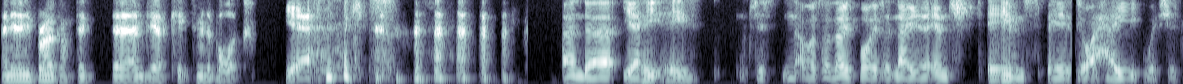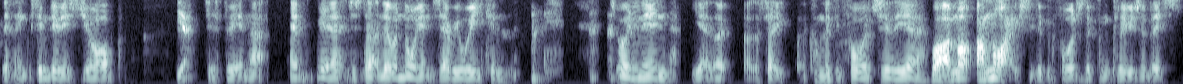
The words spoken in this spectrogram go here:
and he only broke after uh, MJF kicked him in the bollocks. Yeah. and uh, yeah, he he's just so those boys are nailing it, and even Spears, who I hate, which is I think is him doing his job. Yeah. just being that, yeah, just that little annoyance every week and joining in. Yeah, like, I say, I'm looking forward to the. Uh, well, I'm not. I'm not actually looking forward to the conclusion of this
